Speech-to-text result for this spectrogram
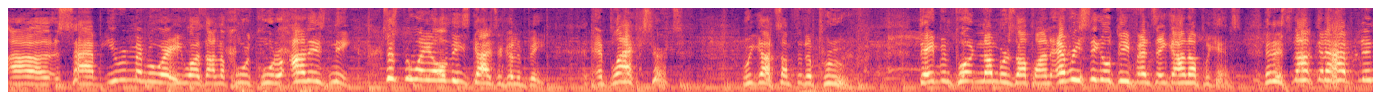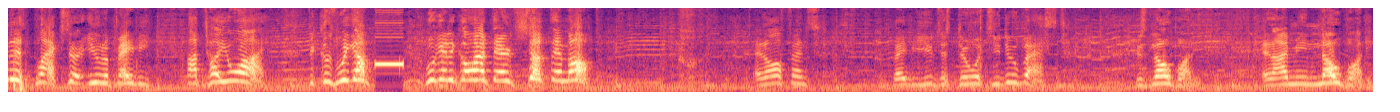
uh, Sam, you remember where he was on the fourth quarter on his knee, just the way all these guys are gonna be. And black shirts, we got something to prove. They've been putting numbers up on every single defense they gone up against, and it's not gonna happen in this black shirt unit, baby. I'll tell you why. Because we got. We're gonna go out there and shut them up. And offense, baby, you just do what you do best. There's nobody, and I mean nobody,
